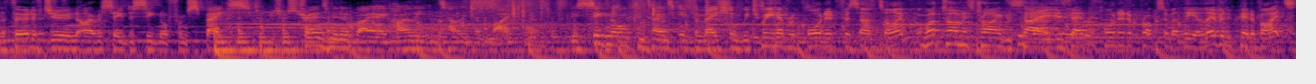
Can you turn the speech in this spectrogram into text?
On the 3rd of June, I received a signal from space, which was transmitted by a highly intelligent life form. This signal contains information which we have recorded for some time. What Tom is trying to say is that recorded approximately 11 petabytes,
